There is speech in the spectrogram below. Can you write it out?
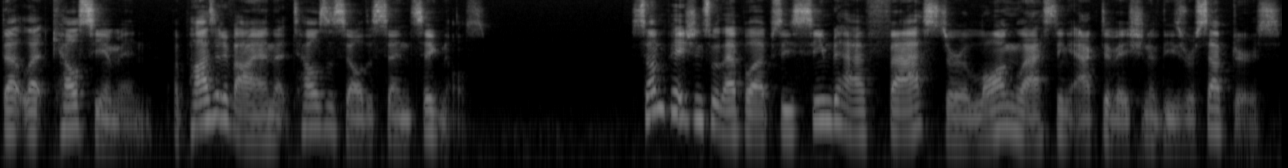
that let calcium in, a positive ion that tells the cell to send signals. Some patients with epilepsy seem to have fast or long lasting activation of these receptors.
